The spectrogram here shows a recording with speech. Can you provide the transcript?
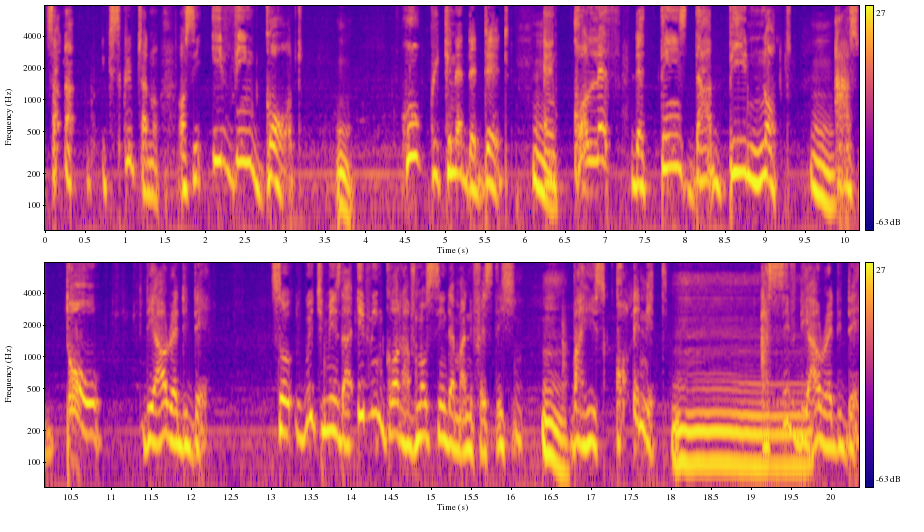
So now, scripture no. Or see, even God hmm. who quickeneth the dead hmm. and calleth the things that be not hmm. as though they are already there. So, which means that even God have not seen the manifestation, but He's calling it as if they are already there.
